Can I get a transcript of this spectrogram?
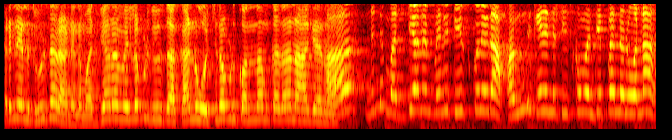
అరే నేను చూసారా? నేను మధ్యాహ్నం వెళ్ళినప్పుడు చూసా కానీ నువ్వు వచ్చినప్పుడు కొందాం కదా అని ఆగాను. ఆ, నిన్న మధ్యాహ్నం వెళ్ళి తీసుకోలేదా? అందుకే నిన్న తీసుకోమని చెప్పాను నువ్వు అన్న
